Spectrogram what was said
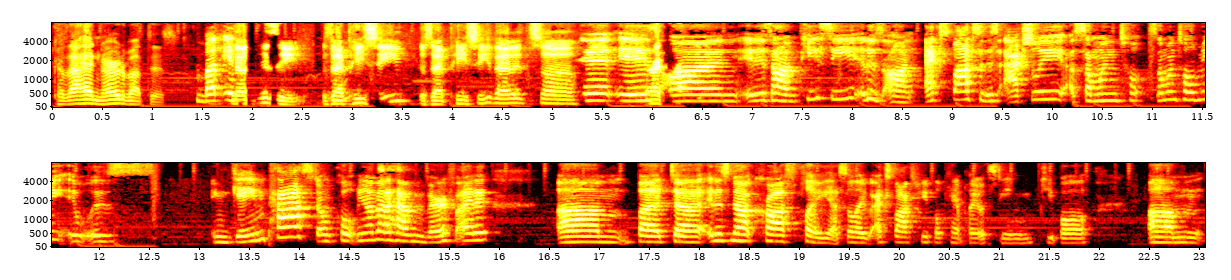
because i hadn't heard about this But if now, Dizzy, is that PC? Is that PC that it's uh It is Right. on. It is on PC. It is on Xbox. It is actually someone told someone told me it was in Game Pass. Don't quote me on that. I haven't verified it. Um, but uh, it is not cross play yet. So like Xbox people can't play with Steam people. Um,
